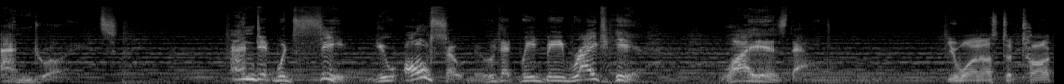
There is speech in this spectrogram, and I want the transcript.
androids? And it would seem you also knew that we'd be right here. Why is that? You want us to talk?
